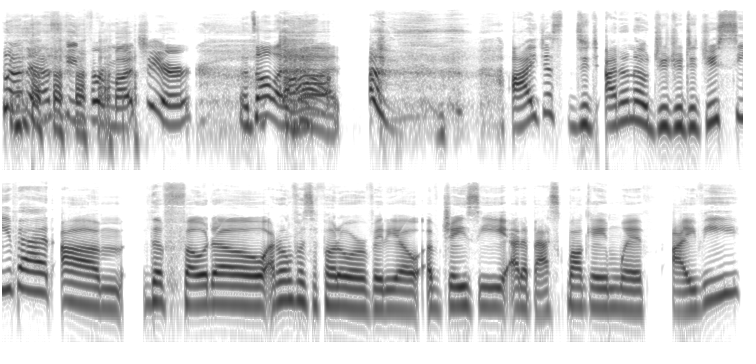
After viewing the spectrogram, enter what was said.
not asking for much here. That's all I got. I just did. I don't know, Juju. Did you see that? Um, the photo. I don't know if it's a photo or a video of Jay Z at a basketball game with Ivy,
